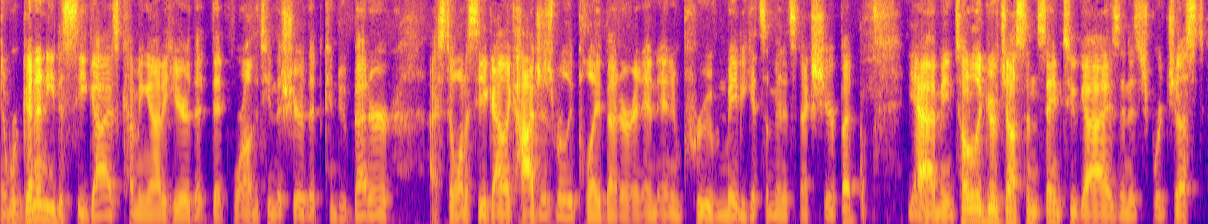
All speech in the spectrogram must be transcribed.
And we're going to need to see guys coming out of here that that were on the team this year that can do better. I still want to see a guy like Hodges really play better and, and, and improve and maybe get some minutes next year. But yeah, I mean, totally agree with Justin. Same two guys, and it's we're just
